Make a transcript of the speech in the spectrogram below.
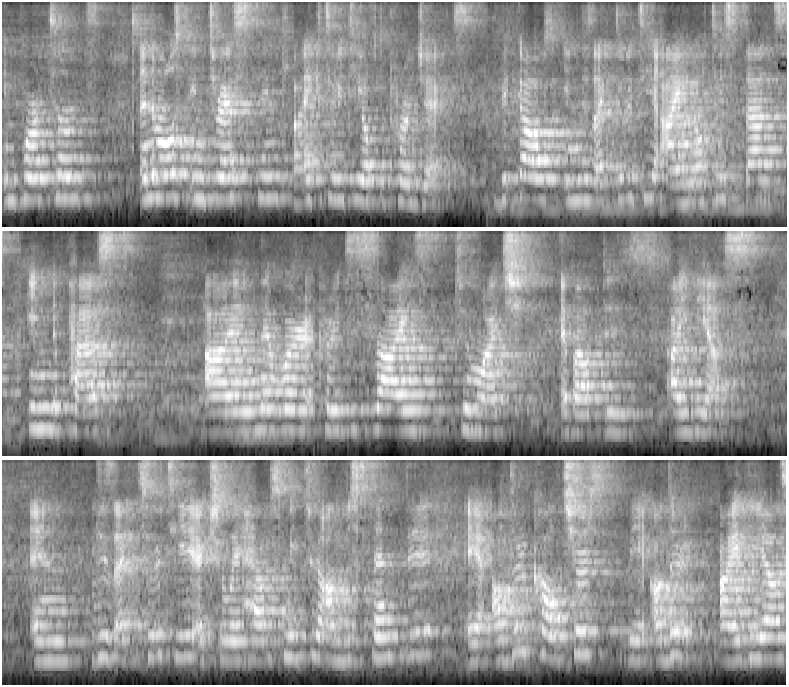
important and the most interesting activity of the project. Because in this activity I noticed that in the past I never criticize too much about these ideas. And this activity actually helps me to understand the uh, other cultures, the other ideas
